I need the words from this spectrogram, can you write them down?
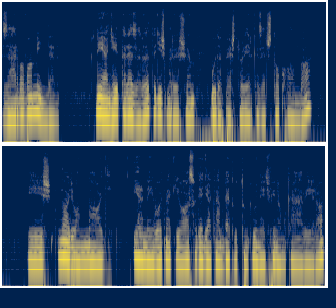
zárva van minden. Néhány héttel ezelőtt egy ismerősöm Budapestről érkezett Stockholmba, és nagyon nagy élmény volt neki az, hogy egyáltalán be tudtunk ülni egy finom kávéra.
